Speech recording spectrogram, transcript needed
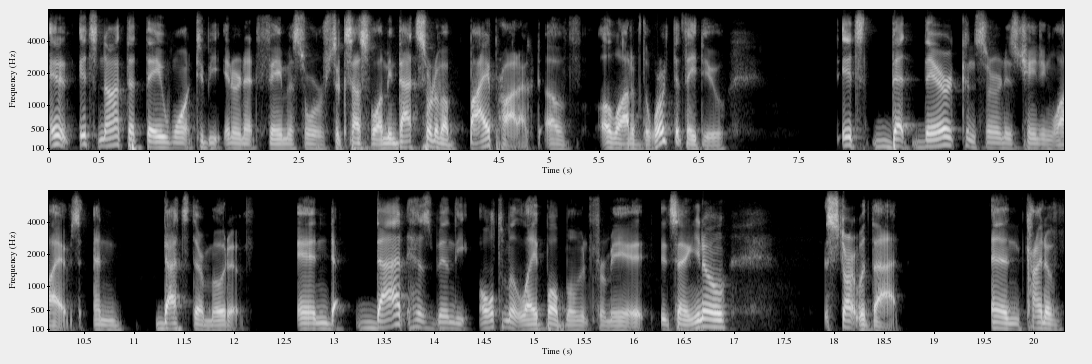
and it's not that they want to be internet famous or successful. I mean, that's sort of a byproduct of a lot of the work that they do. It's that their concern is changing lives, and that's their motive. And that has been the ultimate light bulb moment for me. It, it's saying, you know, start with that and kind of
